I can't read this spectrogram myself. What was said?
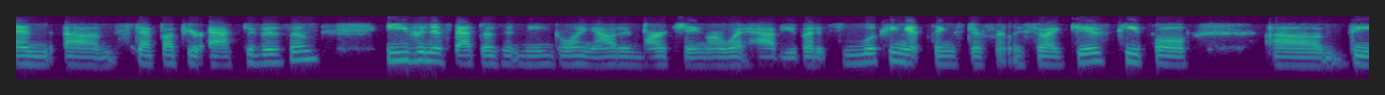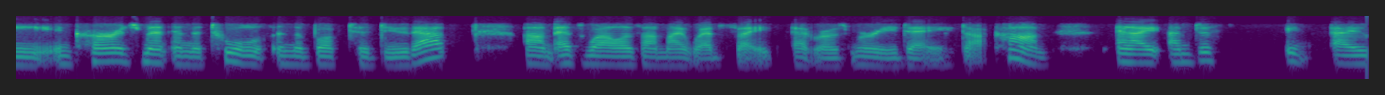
and um, step up your activism, even if that doesn't mean going out and marching or what have you, but it's looking at things differently. So I give people um, the encouragement and the tools in the book to do that, um, as well as on my website at rosemarieday.com. And I, I'm just I,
